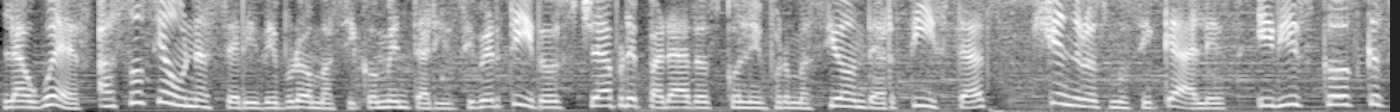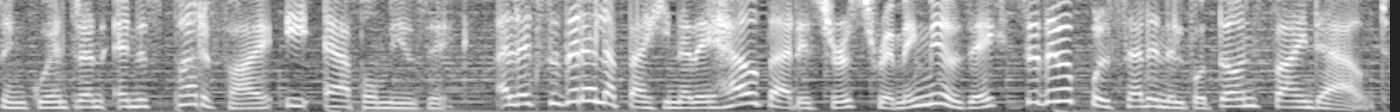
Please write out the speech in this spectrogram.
La web asocia una serie de bromas y comentarios divertidos ya preparados con la información de artistas, géneros musicales y discos que se encuentran en Spotify y Apple Music. Al acceder a la página de How Bad Is Your Streaming Music, se debe pulsar en el botón Find Out.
